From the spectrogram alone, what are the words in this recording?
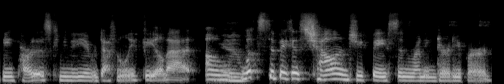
being part of this community, I would definitely feel that. Um, yeah. What's the biggest challenge you face in running Dirtybird?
